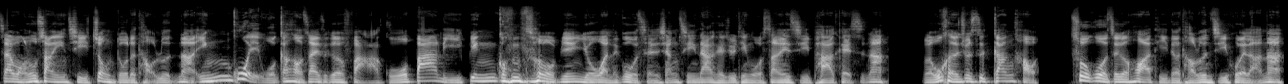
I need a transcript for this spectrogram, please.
在网络上引起众多的讨论。那因为我刚好在这个法国巴黎边工作边游玩的过程，相信大家可以去听我上一集 Podcast。那呃，我可能就是刚好。错过这个话题的讨论机会啦，那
